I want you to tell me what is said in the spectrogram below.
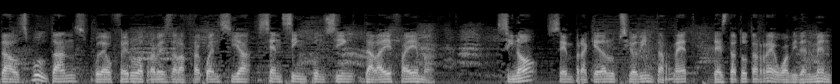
dels voltants podeu fer-ho a través de la freqüència 105.5 de la FM. Si no, sempre queda l'opció d'internet des de tot arreu, evidentment.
